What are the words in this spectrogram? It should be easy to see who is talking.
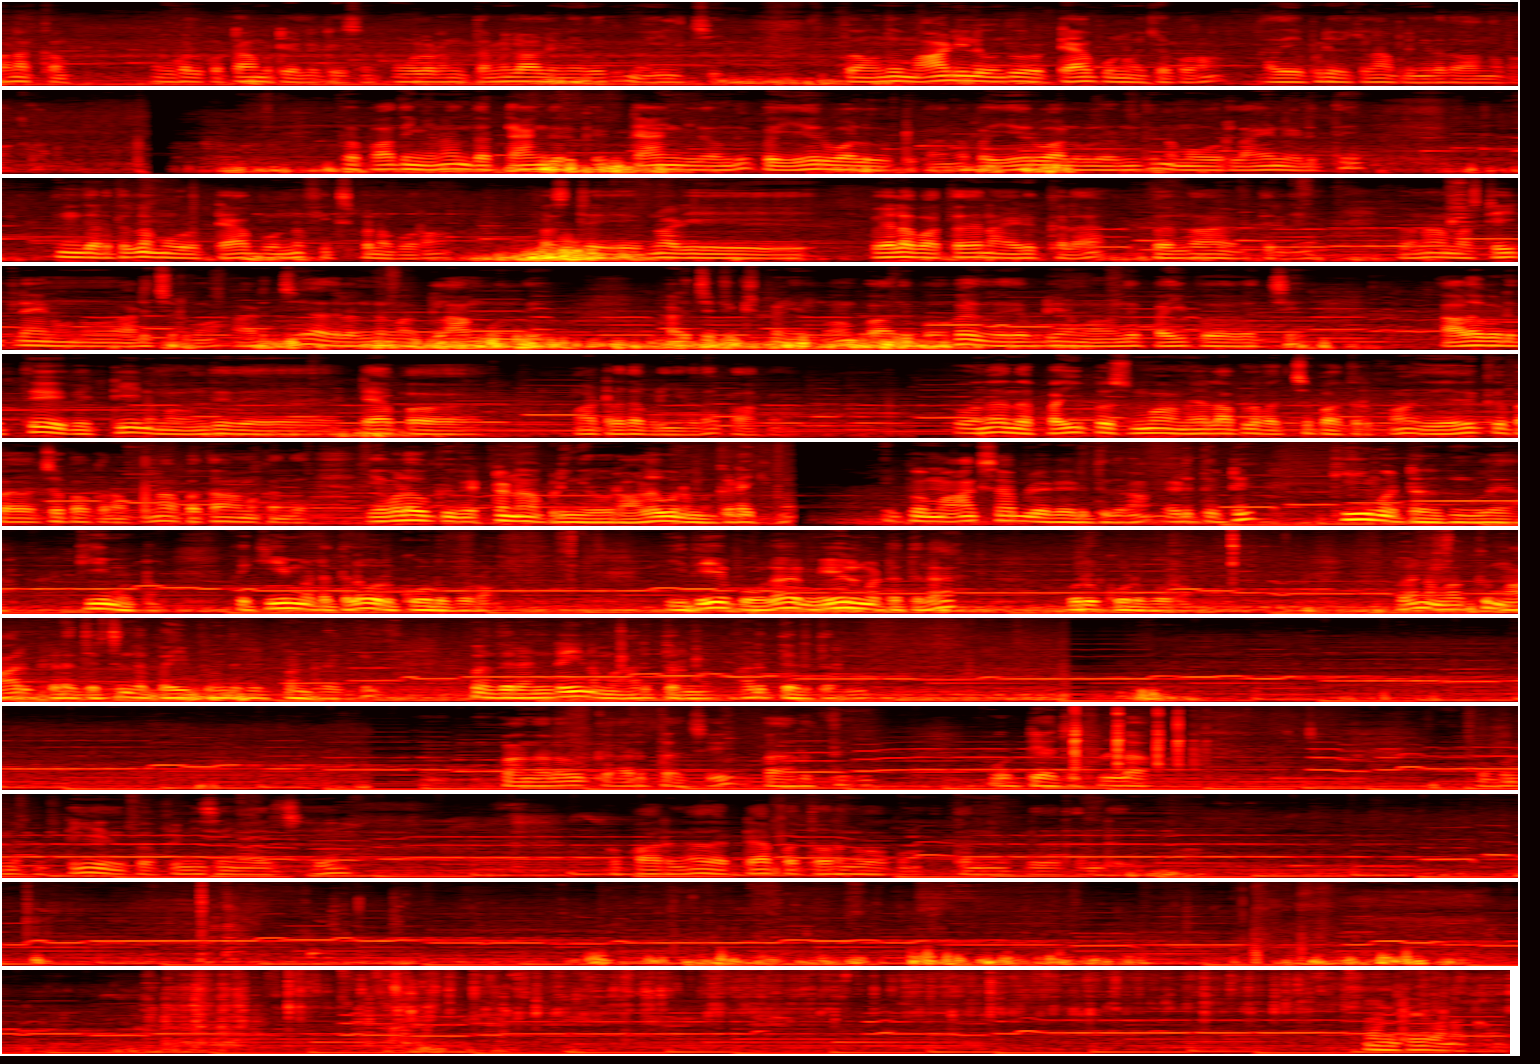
Speaker 1: வணக்கம். உங்கள் கொட்டாம்பட்டி எலக்ட்ரிஷன் உங்களுடன் தமிழால் இணைவது மகிழ்ச்சி. இப்போ வந்து மாடியில் வந்து ஒரு டேப் ஒன்று வைக்க போகிறோம் அதை எப்படி வைக்கலாம் அப்படிங்கிறத வாங்க பார்க்கலாம். இப்போ பார்த்தீங்கன்னா இந்த டேங்க் இருக்குது டேங்கில் வந்து இப்போ ஏர்வாழ்வு விட்டுருக்காங்க. இப்போ ஏர்வாழ்வுலேருந்து நம்ம ஒரு லைன் எடுத்து இந்த இடத்துல நம்ம ஒரு டேப் ஒன்று ஃபிக்ஸ் பண்ண போகிறோம் ஃபஸ்ட்டு முன்னாடி வேலை பார்த்ததை நான் எடுக்கலை. இப்போ தான் எடுத்திருக்கேன். இப்போ நம்ம ஸ்ட்ரெயிட் லைன் ஒன்று அடிச்சிருக்கோம். அடித்து அதுலேருந்து நம்ம கிளாம்ப் வந்து அடித்து ஃபிக்ஸ் பண்ணியிருக்கோம் இப்போ அது போக எப்படி நம்ம வந்து பைப்பு வச்சு அளவெடுத்து வெட்டி நம்ம வந்து இது டேப்பை மாட்டுறது அப்படிங்கிறத பார்க்கலாம். இப்போ வந்து அந்த பைப்பை சும்மா மேலாப்பில் வச்சு பார்த்துருக்கோம். இது எதுக்கு இப்போ வச்சு பார்க்குறோம் அப்படின்னா அப்போ தான் நமக்கு அந்த எவ்வளவுக்கு வெட்டணும் அப்படிங்கிற ஒரு அளவு நமக்கு கிடைக்கும். இப்போ மாக்ஸா பிளேட் எடுத்துக்கிறோம். எடுத்துகிட்டு கீ மட்டம் இருக்குங்க இல்லையா? கீ மட்டம். இந்த கீ மட்டத்தில் ஒரு கோடு போகிறோம் இதே போல் மேல் மட்டத்தில் ஒரு கோடு போகிறோம் இப்போ நமக்கு மார்க் கிடச்சிருச்சு. இந்த பைப் வந்து ஃபிட் பண்ணுறதுக்கு. இப்போ இந்த ரெண்டையும் நம்ம அறுத்துடணும். அடுத்து எடுத்துடணும். இப்போ அந்த அளவுக்கு அறுத்தாச்சு. இப்போ அறுத்து ஒட்டியாச்சு ஃபுல்லாக இப்போ ஃபுல்லாக ஒட்டி இது இப்போ ஃபினிஷிங் ஆயிடுச்சு இப்போ பாருங்கள் அதை டேப்பை திறந்து பார்ப்போம். தண்ணி எப்படி வருதுன்ட்டு நன்றி வணக்கம்.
